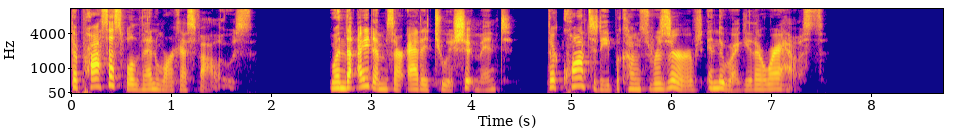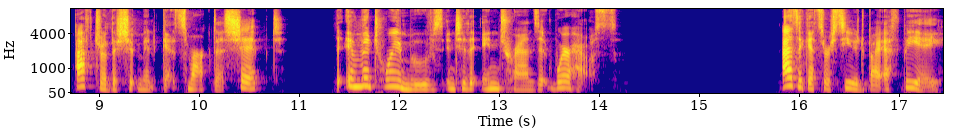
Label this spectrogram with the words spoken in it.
The process will then work as follows. When the items are added to a shipment, their quantity becomes reserved in the regular warehouse. After the shipment gets marked as shipped, the inventory moves into the in-transit warehouse. As it gets received by FBA,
